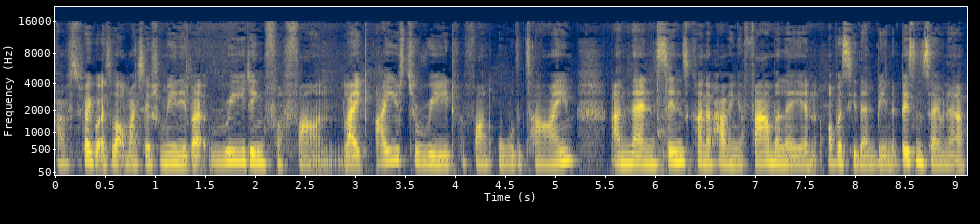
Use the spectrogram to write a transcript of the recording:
I've spoken about this a lot on my social media, but reading for fun. Like I used to read for fun all the time. And then since kind of having a family and obviously then being a business owner,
